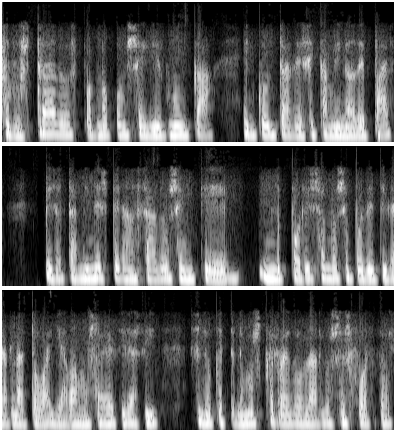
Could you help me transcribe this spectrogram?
frustrados por no conseguir nunca encontrar ese camino de paz pero también esperanzados en que por eso no se puede tirar la toalla, vamos a decir así, sino que tenemos que redoblar los esfuerzos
